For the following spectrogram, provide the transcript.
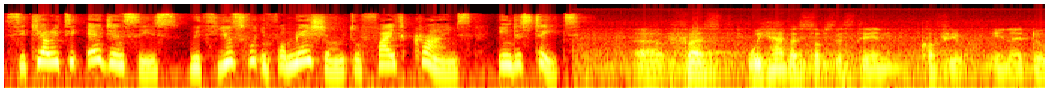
security agencies with useful information to fight crimes in the state. Uh, first, we have a subsisting curfew in Edo,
